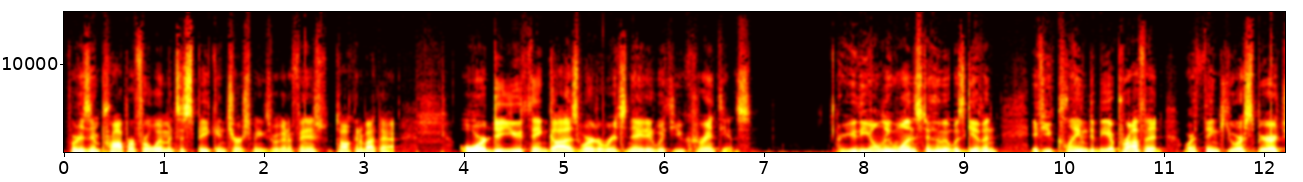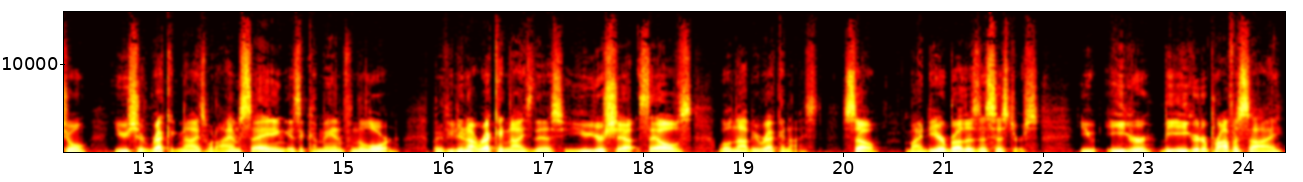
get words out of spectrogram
for it is improper for women to speak in church meetings. We're going to finish talking about that. Or do you think God's word originated with you, Corinthians? Are you the only ones to whom it was given? If you claim to be a prophet or think you are spiritual, you should recognize what I am saying is a command from the Lord. But if you do not recognize this, you yourselves will not be recognized. So, my dear brothers and sisters, you eager be eager to prophesy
